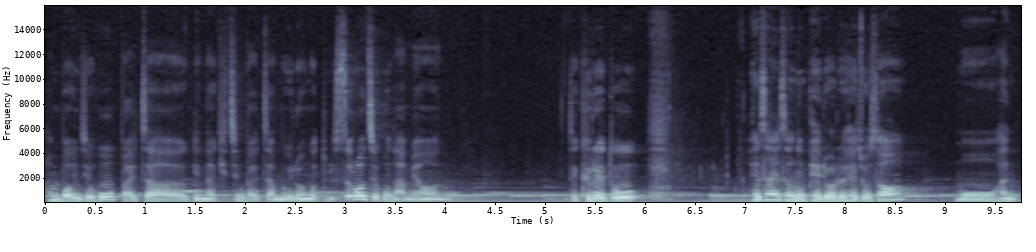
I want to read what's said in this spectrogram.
한번 이제 호흡 발작이나 기침 발작 뭐 이런 것들이 쓰러지고 나면 이제 그래도 회사에서는 배려를 해줘서 뭐 한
